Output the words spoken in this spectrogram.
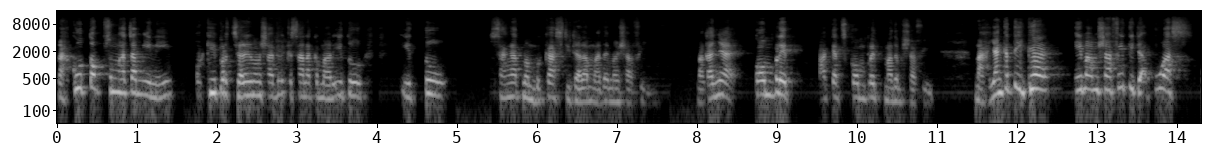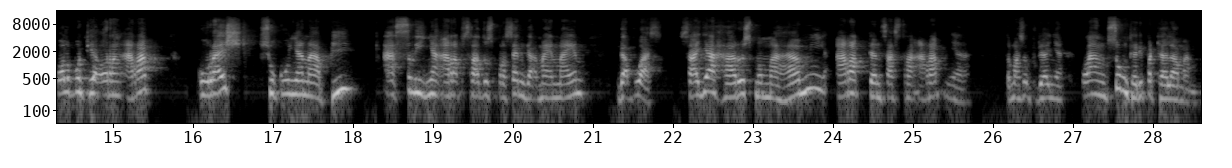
Nah, kutub semacam ini pergi perjalanan Imam Syafi'i ke sana kemari itu itu sangat membekas di dalam mata Imam Syafi'i. Makanya komplit, paket komplit mata Syafi'i. Nah, yang ketiga, Imam Syafi'i tidak puas walaupun dia orang Arab, Quraisy, sukunya Nabi, aslinya Arab 100% nggak main-main, nggak puas. Saya harus memahami Arab dan sastra Arabnya, termasuk budayanya, langsung dari pedalaman.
